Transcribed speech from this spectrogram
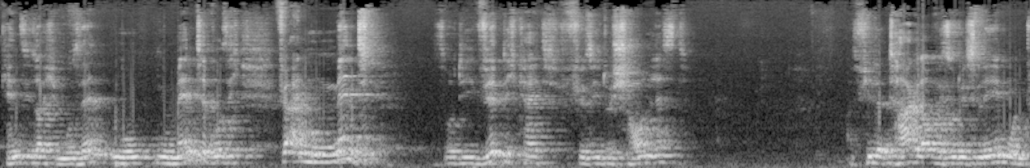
Kennen Sie solche Momente, wo sich für einen Moment so die Wirklichkeit für Sie durchschauen lässt? Also viele Tage laufe ich so durchs Leben und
